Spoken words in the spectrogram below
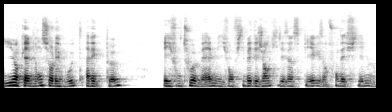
ils en camion sur les routes avec peu. Et ils font tout eux-mêmes, ils vont filmer des gens qui les inspirent, ils en font des films.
